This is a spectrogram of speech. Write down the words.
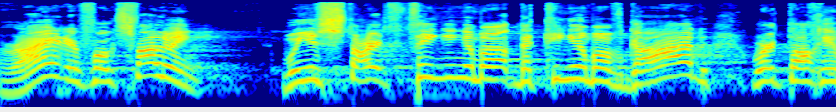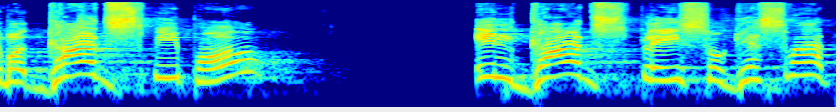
All right, are folks following? When you start thinking about the kingdom of God, we're talking about God's people in God's place. So, guess what?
